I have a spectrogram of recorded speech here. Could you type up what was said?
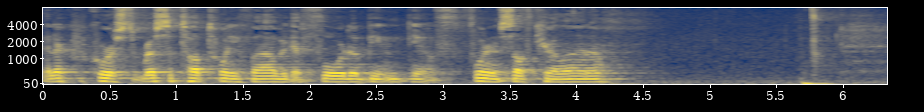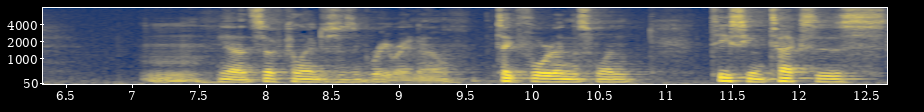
And of course, the rest of the top twenty-five, we got Florida being, you know, Florida and South Carolina. Mm, yeah, South Carolina just isn't great right now. Take Florida in this one. TCU and Texas.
